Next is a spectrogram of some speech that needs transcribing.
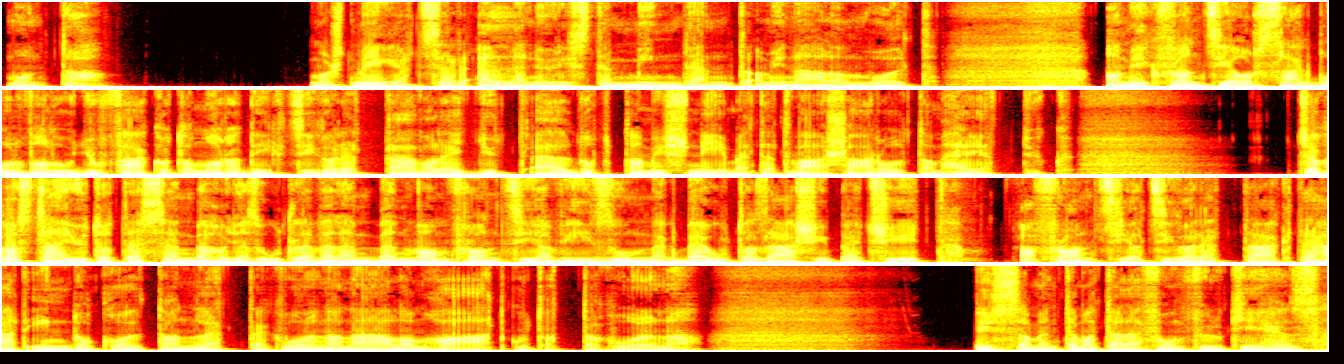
mondta. Most még egyszer ellenőriztem mindent, ami nálam volt. Amíg Franciaországból való gyufákat a maradék cigarettával együtt eldobtam, és németet vásároltam helyettük. Csak aztán jutott eszembe, hogy az útlevelemben van francia vízum, meg beutazási pecsét, a francia cigaretták tehát indokoltan lettek volna nálam, ha átkutattak volna. Visszamentem a telefonfülkéhez.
